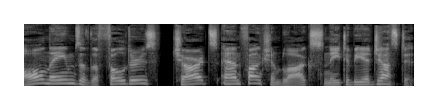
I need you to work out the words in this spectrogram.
All names of the folders, charts, and function blocks need to be adjusted.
